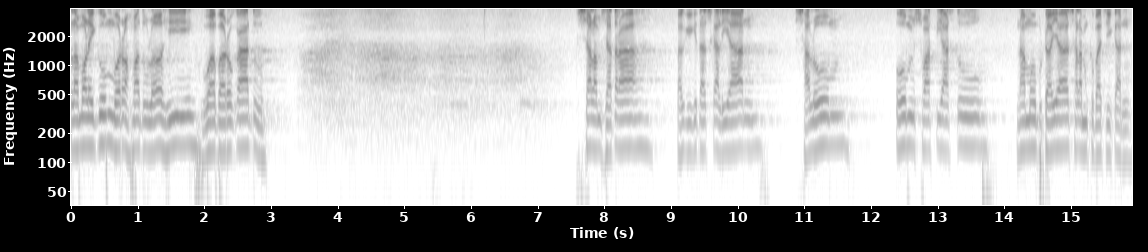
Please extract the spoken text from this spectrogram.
Assalamualaikum warahmatullahi wabarakatuh. Salam sejahtera bagi kita sekalian. Salam, Om Swastiastu, Namo Buddhaya, Salam Kebajikan.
